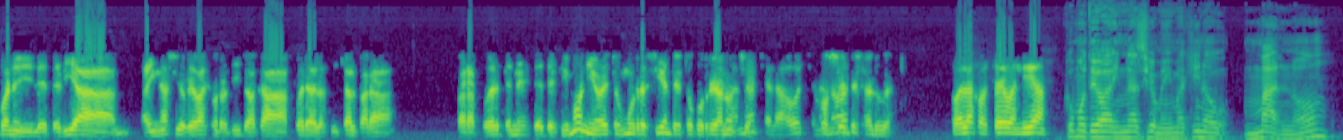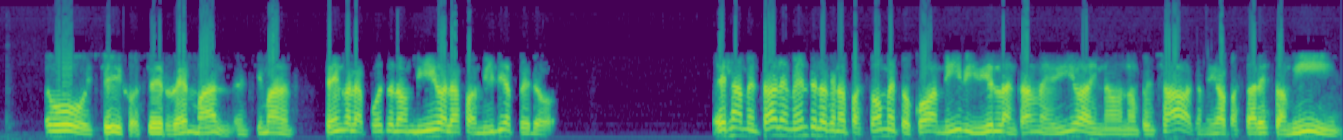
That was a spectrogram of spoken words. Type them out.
bueno, y le pedía a Ignacio que baje un ratito acá fuera del hospital para, para poder tener este testimonio. Esto es muy reciente, esto ocurrió anoche. a las 8 José te saluda. Hola José, buen día. ¿Cómo te va Ignacio? Me imagino mal, ¿no? Uy, sí, José, re mal. Encima tengo el apoyo de los míos, a la familia, pero es lamentablemente lo que nos pasó, me tocó a mí vivirla en carne viva y no, no pensaba que me iba a pasar esto a mí.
